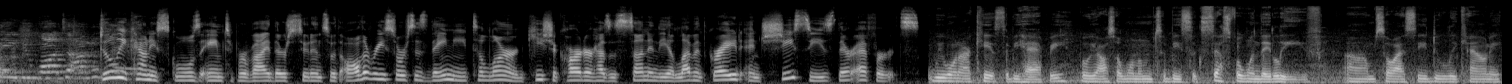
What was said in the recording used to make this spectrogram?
Dooly County Schools aim to provide their students with all the resources they need to learn. Keisha Carter has a son in the 11th grade and she sees their efforts. We want our kids to be happy, but we also want them to be successful when they leave. Um, so I see Dooly County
